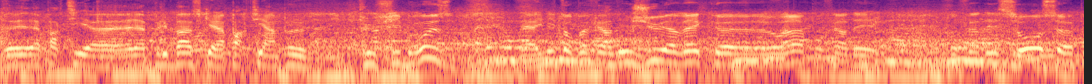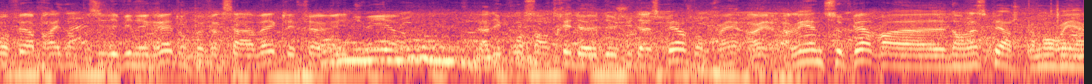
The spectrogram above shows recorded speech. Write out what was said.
vous avez la partie euh, la plus basse qui est la partie un peu plus fibreuse. à la limite, on peut faire des jus avec, euh, voilà, pour faire, des, pour faire des sauces, pour faire par exemple aussi des vinaigrettes, on peut faire ça avec, les faire réduire, faire des concentrés de, jus d'asperge. Donc rien, rien, ne se perd dans l'asperge, vraiment rien.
